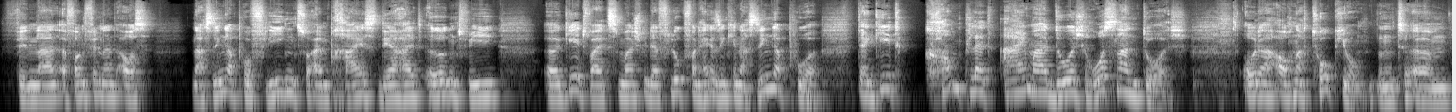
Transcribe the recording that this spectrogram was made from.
Finnland, äh, von Finnland aus nach Singapur fliegen zu einem Preis, der halt irgendwie äh, geht, weil zum Beispiel der Flug von Helsinki nach Singapur, der geht komplett einmal durch Russland durch oder auch nach Tokio. Und ähm,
